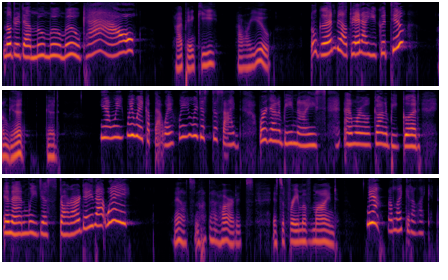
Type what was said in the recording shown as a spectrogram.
Mildred the Moo Moo Moo Cow. Hi, Pinky. How are you? I'm good, Mildred. Are you good too? I'm good. Good. Yeah, we, we wake up that way. We we just decide we're gonna be nice and we're gonna be good, and then we just start our day that way. Yeah, it's not that hard. It's it's a frame of mind. Yeah, I like it. I like it.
